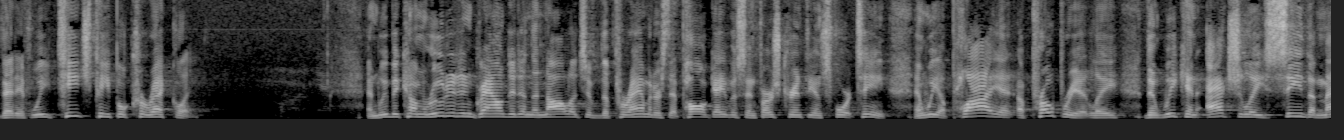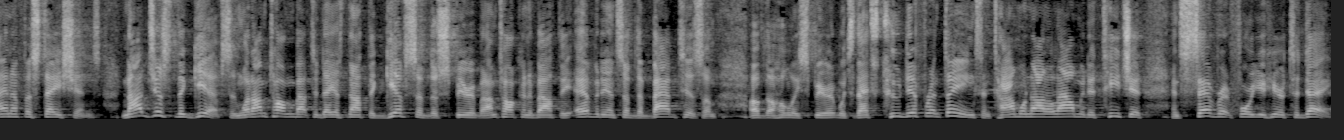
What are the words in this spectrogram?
that if we teach people correctly, and we become rooted and grounded in the knowledge of the parameters that Paul gave us in 1 Corinthians 14, and we apply it appropriately, then we can actually see the manifestations, not just the gifts. And what I'm talking about today is not the gifts of the Spirit, but I'm talking about the evidence of the baptism of the Holy Spirit, which that's two different things, and time will not allow me to teach it and sever it for you here today.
